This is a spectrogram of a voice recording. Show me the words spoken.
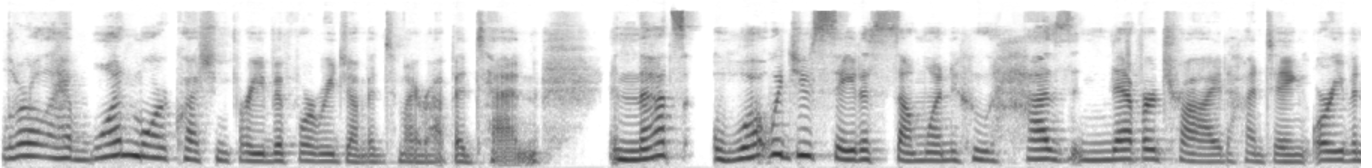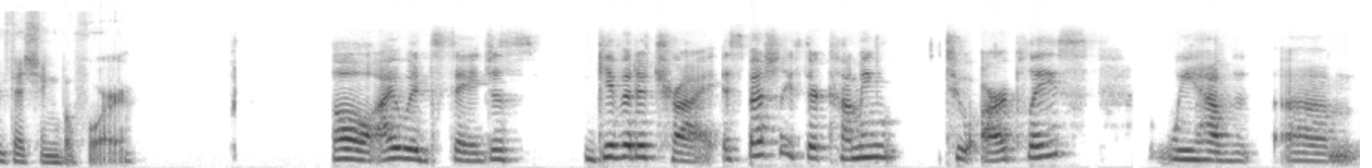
Laurel, I have one more question for you before we jump into my rapid 10. And that's what would you say to someone who has never tried hunting or even fishing before? Oh, I would say just give it a try, especially if they're coming to our place. We have um,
